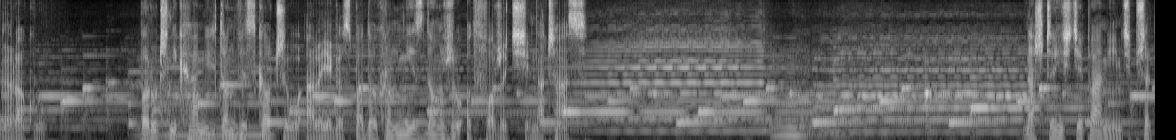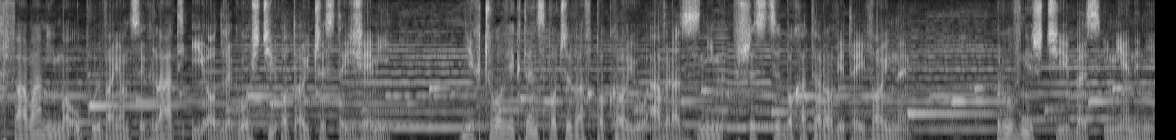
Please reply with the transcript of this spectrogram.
roku. Porucznik Hamilton wyskoczył, ale jego spadochron nie zdążył otworzyć się na czas. Na szczęście pamięć przetrwała mimo upływających lat i odległości od ojczystej ziemi. Niech człowiek ten spoczywa w pokoju, a wraz z nim wszyscy bohaterowie tej wojny, również ci bezimienni.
